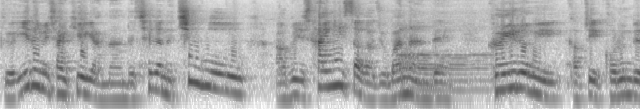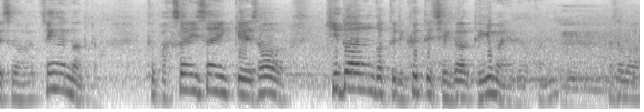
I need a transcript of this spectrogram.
그 이름이 잘 기억이 안 나는데 최근에 친구 아버지 상이 있어가지고 만났는데 어. 그 이름이 갑자기 거론돼서 생각나더라. 그 박선희 시사님께서 기도하는 것들이 그때 제가 되게 많이 배웠거든요. 음. 그래서 뭐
